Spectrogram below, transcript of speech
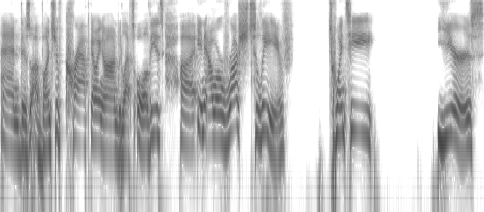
And there's a bunch of crap going on. We left all these uh, in our rush to leave 20 years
